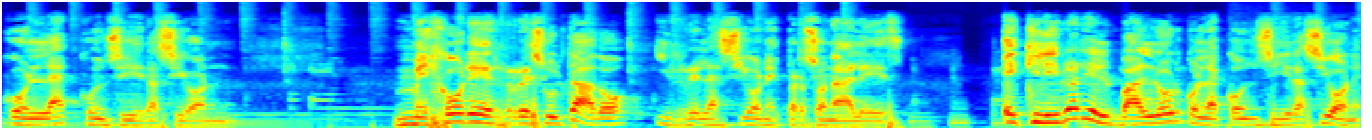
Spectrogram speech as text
con la consideración. Mejores resultados y relaciones personales. Equilibrar el valor con la consideración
